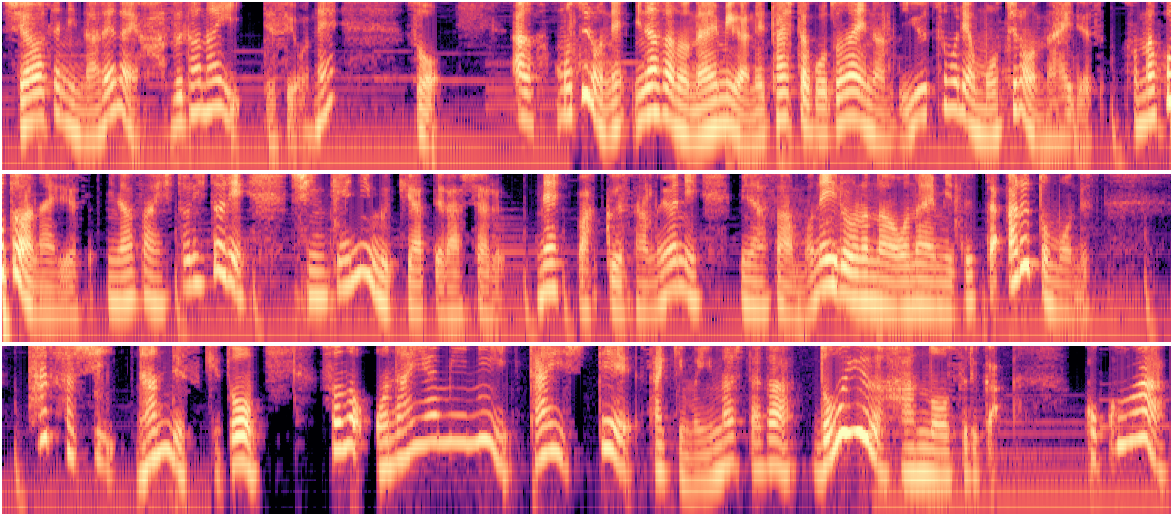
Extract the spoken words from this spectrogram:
幸せになれないはずがないですよね。そう。あ、もちろんね、皆さんの悩みがね、大したことないなんて言うつもりはもちろんないです。そんなことはないです。皆さん一人一人真剣に向き合ってらっしゃる。ね、ワックーさんのように皆さんもね、いろいろなお悩み絶対あると思うんです。ただし、なんですけど、そのお悩みに対して、さっきも言いましたが、どういう反応をするか。ここは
